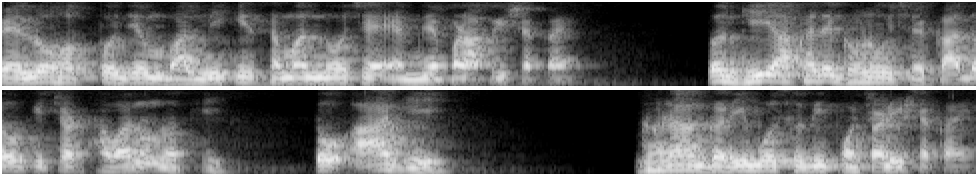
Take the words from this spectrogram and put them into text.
પહેલો હક તો જેમ વાલ્મીકી સમાજનો છે, એમને પણ આપી શકાય. પણ ઘી આખરે ઘણું છે, કાદવ કીચડ થવાનું નથી. તો આ ઘી ઘણા ગરીબો સુધી પહોંચાડી શકાય.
